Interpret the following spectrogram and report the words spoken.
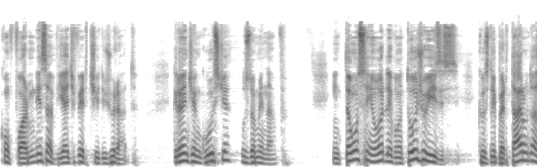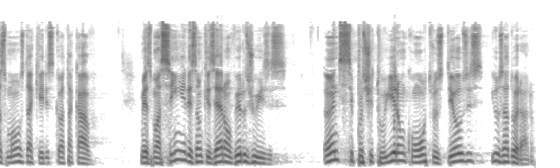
conforme lhes havia advertido e jurado. Grande angústia os dominava. Então o Senhor levantou juízes, que os libertaram das mãos daqueles que o atacavam. Mesmo assim, eles não quiseram ouvir os juízes. Antes se prostituíram com outros deuses e os adoraram.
